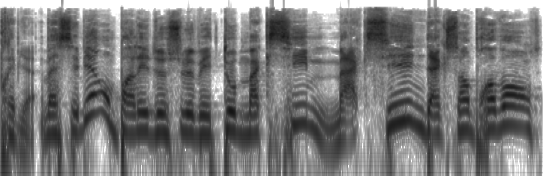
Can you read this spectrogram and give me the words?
Très bien. Bah, c'est bien, on parlait de se lever tôt. Maxime, Maxime d'Aix-en-Provence.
